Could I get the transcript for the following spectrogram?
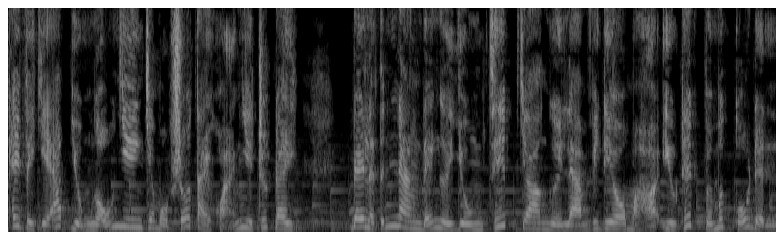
thay vì chỉ áp dụng ngẫu nhiên cho một số tài khoản như trước đây. Đây là tính năng để người dùng tip cho người làm video mà họ yêu thích với mức cố định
